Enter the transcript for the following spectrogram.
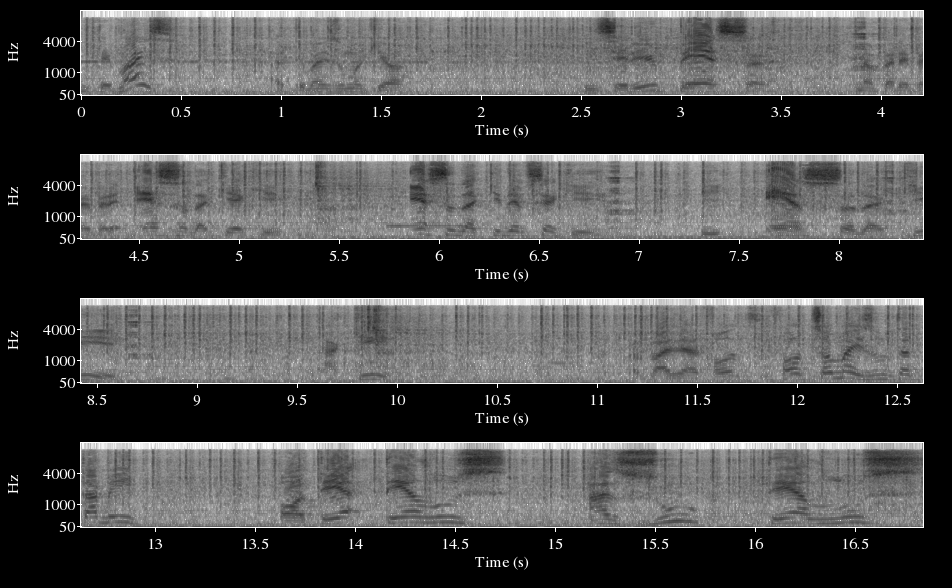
Tem mais? Ah, tem mais uma aqui, ó. Inserir peça. Não, peraí, peraí, peraí. Essa daqui é aqui. Essa daqui deve ser aqui. E essa daqui... Aqui. Rapaziada, falta, falta só mais um. Tá, tá bem... Ó, tem a, tem a luz azul, tem a luz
